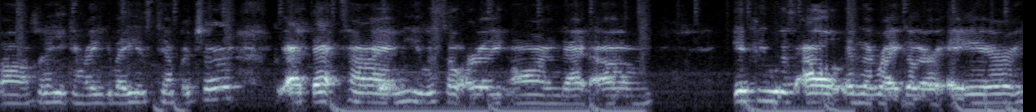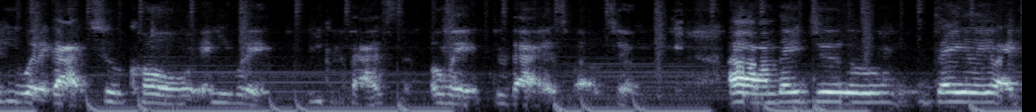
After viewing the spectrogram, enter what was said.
uh, so that he can regulate his temperature. At that time, he was so early on that um, if he was out in the regular air, he would have got too cold and he would he could pass away through that as well too. Um, they do daily like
